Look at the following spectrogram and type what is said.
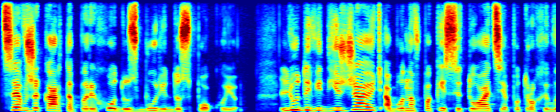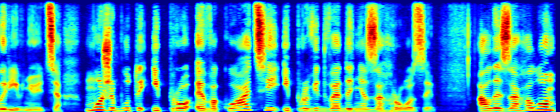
Це вже карта переходу з бурі до спокою. Люди від'їжджають або навпаки ситуація потрохи вирівнюється. Може бути і про евакуації, і про відведення загрози. Але загалом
